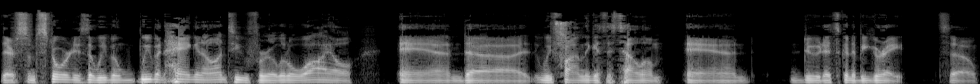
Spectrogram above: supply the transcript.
there's some stories that we've been we've been hanging on to for a little while, and uh, we finally get to tell them. And dude, it's going to be great. So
